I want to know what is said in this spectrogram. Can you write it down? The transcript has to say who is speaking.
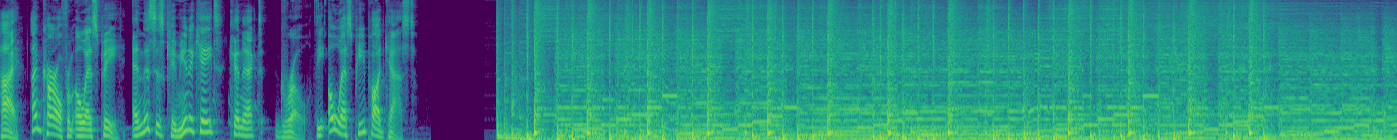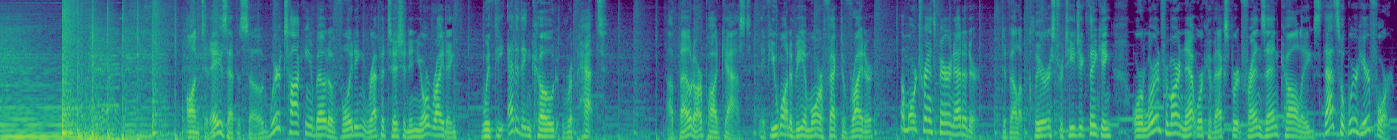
Speaker 1: Hi, I'm Carl from OSP, and this is Communicate, Connect, Grow, the OSP podcast. On today's episode, we're talking about avoiding repetition in your writing with the editing code REPET. About our podcast, if you want to be a more effective writer, a more transparent editor, develop clearer strategic thinking, or learn from our network of expert friends and colleagues, that's what we're here for.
